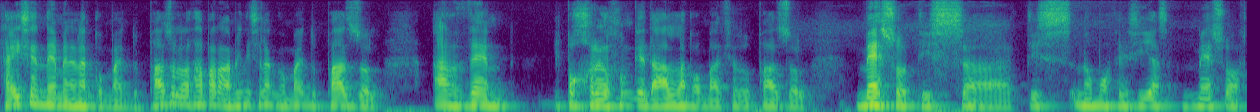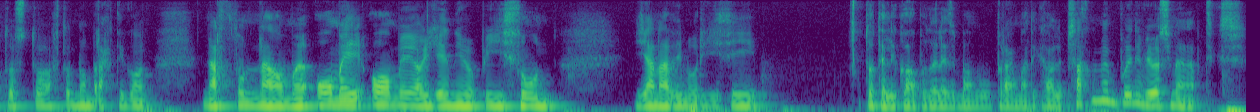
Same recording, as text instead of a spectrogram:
θα είσαι ναι με ένα κομμάτι του puzzle, αλλά θα παραμείνεις ένα κομμάτι του puzzle αν δεν υποχρεωθούν και τα άλλα κομμάτια του puzzle μέσω της, της νομοθεσίας, μέσω αυτός, αυτών των πρακτικών να έρθουν να ομοιογενειοποιηθούν για να δημιουργηθεί το τελικό αποτέλεσμα που πραγματικά όλοι ψάχνουμε, που είναι η βιώσιμη ανάπτυξη.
